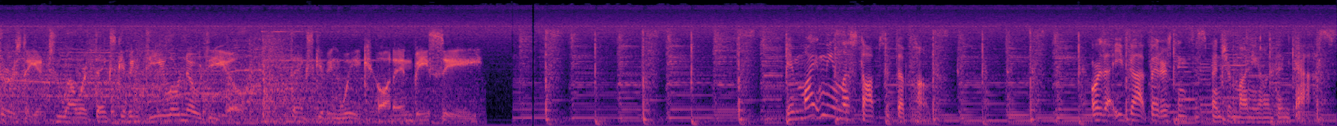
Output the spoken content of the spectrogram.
Thursday, a two-hour Thanksgiving deal or no deal. Thanksgiving week on NBC. It might mean less stops at the pump. Or that you've got better things to spend your money on than gas.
